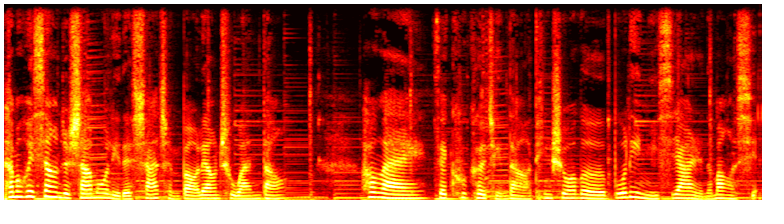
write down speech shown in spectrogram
他们会向着沙漠里的沙尘暴亮出弯刀。后来在库克群岛听说了波利尼西亚人的冒险，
